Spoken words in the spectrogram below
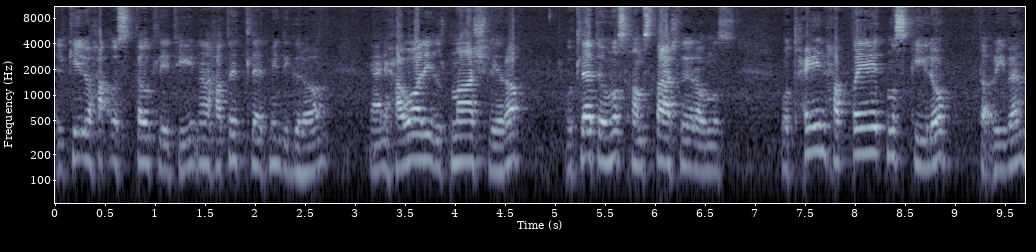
الكيلو حقه 36 أنا حطيت 300 جرام. يعني حوالي 12 ليرة و3 ونص 15 ليرة ونص. وطحين حطيت نص كيلو تقريبا.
